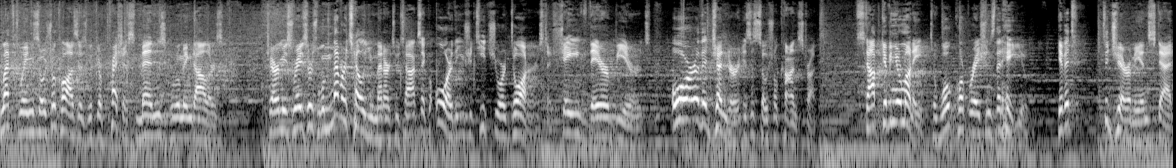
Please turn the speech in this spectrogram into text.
left wing social causes with your precious men's grooming dollars. Jeremy's razors will never tell you men are too toxic or that you should teach your daughters to shave their beards or that gender is a social construct. Stop giving your money to woke corporations that hate you. Give it to Jeremy instead.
